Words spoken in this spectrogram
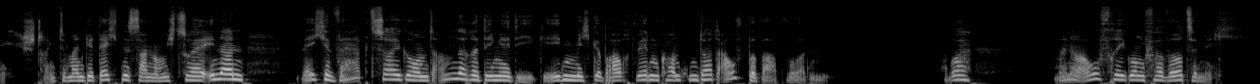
Ich strengte mein Gedächtnis an, um mich zu erinnern, welche Werkzeuge und andere Dinge, die gegen mich gebraucht werden konnten, dort aufbewahrt wurden. Aber meine Aufregung verwirrte mich.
